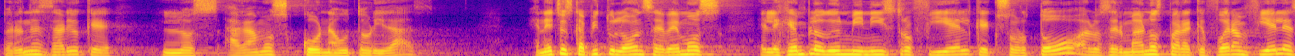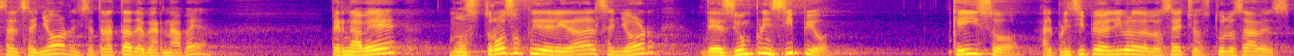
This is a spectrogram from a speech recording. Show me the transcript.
pero es necesario que los hagamos con autoridad. En Hechos capítulo 11 vemos el ejemplo de un ministro fiel que exhortó a los hermanos para que fueran fieles al Señor, y se trata de Bernabé. Bernabé mostró su fidelidad al Señor desde un principio. ¿Qué hizo al principio del libro de los Hechos? Tú lo sabes.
